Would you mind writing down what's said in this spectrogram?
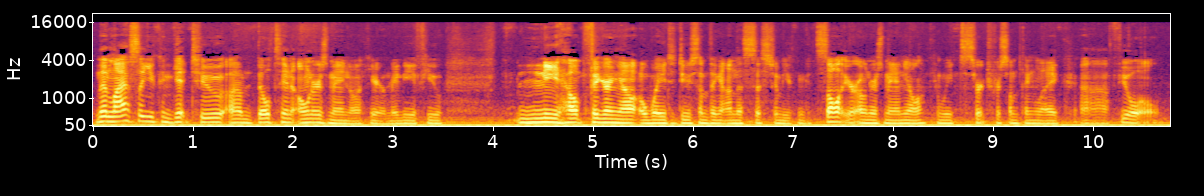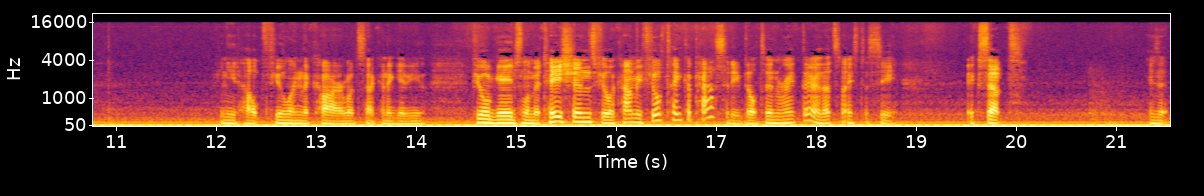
And then lastly, you can get to a built-in owner's manual here. Maybe if you need help figuring out a way to do something on this system, you can consult your owner's manual. Can we search for something like uh, fuel? If you need help fueling the car, what's that going to give you? Fuel gauge limitations, fuel economy, fuel tank capacity built in right there. That's nice to see. Except, is it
